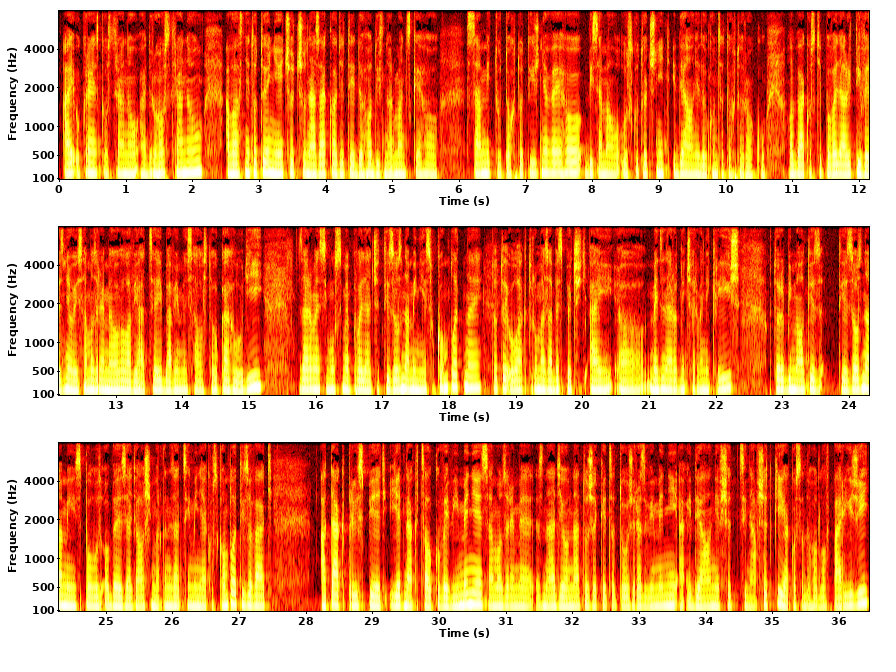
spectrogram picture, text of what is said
aj ukrajinskou stranou, aj druhou stranou. A vlastne toto je niečo, čo na základe tej dohody z normandského samitu tohto týždňového by sa malo uskutočniť ideálne do konca tohto roku. Lebo ako ste povedali, tých väzňov je samozrejme oveľa viacej, bavíme sa o stovkách ľudí. Zároveň si musíme povedať, že tie zoznamy nie sú kompletné. Toto je úloha, ktorú má zabezpečiť aj e, Medzinárodný Červený kríž, ktorý by mal tie, tie zoznamy spolu s OBS a ďalšími organizáciami nejako skompletizovať a tak prispieť jednak celkovej výmene, samozrejme s nádejou na to, že keď sa to už raz vymení a ideálne všetci na všetkých, ako sa dohodlo v Paríži,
